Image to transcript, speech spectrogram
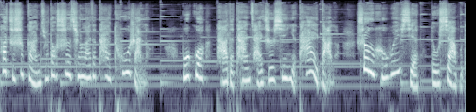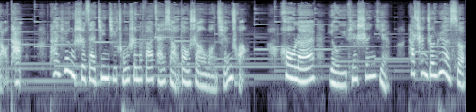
他只是感觉到事情来得太突然了。不过他的贪财之心也太大了，任何危险都吓不倒他。他硬是在荆棘丛生的发财小道上往前闯。后来有一天深夜，他趁着月色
